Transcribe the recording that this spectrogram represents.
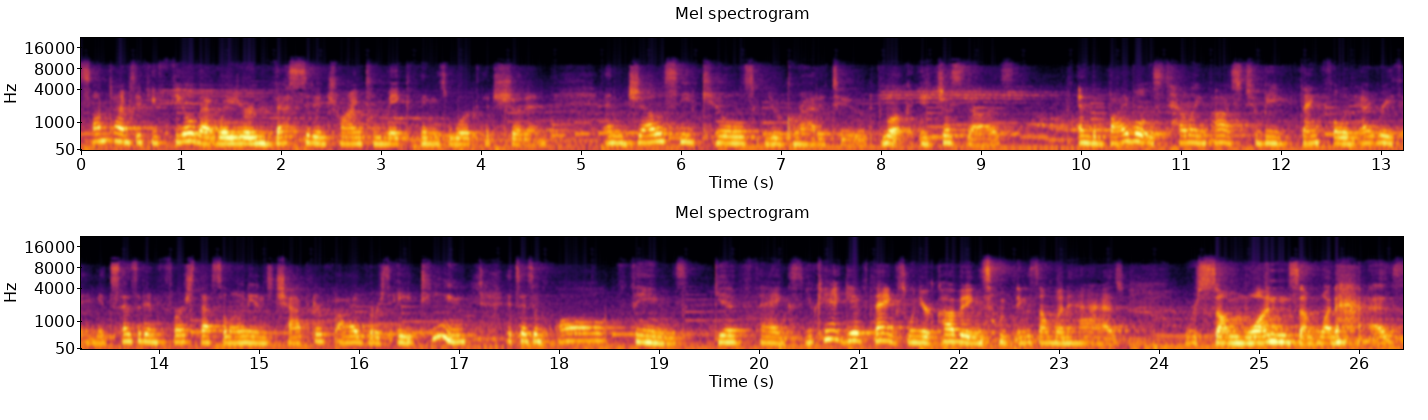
sometimes if you feel that way, you're invested in trying to make things work that shouldn't. And jealousy kills your gratitude. Look, it just does. And the Bible is telling us to be thankful in everything. It says it in 1 Thessalonians chapter 5 verse 18. It says in all things give thanks. You can't give thanks when you're coveting something someone has or someone someone has.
